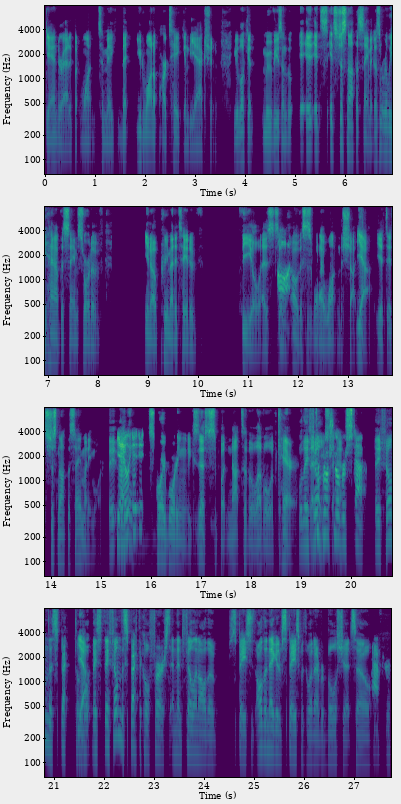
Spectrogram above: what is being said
gander at it but want to make that you'd want to partake in the action. You look at movies and the, it, it's it's just not the same. It doesn't really have the same sort of you know premeditative feel as to Thought. oh this is what i want in the shot yeah it, it's just not the same anymore They- yeah. I it- think it- storyboarding exists but not to the level of care Well, they that film- it it's a used to brush over step. they film the spectacle. Yeah. They they film the spectacle first, and then fill in all the spaces, all the negative space with whatever bullshit. So after.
